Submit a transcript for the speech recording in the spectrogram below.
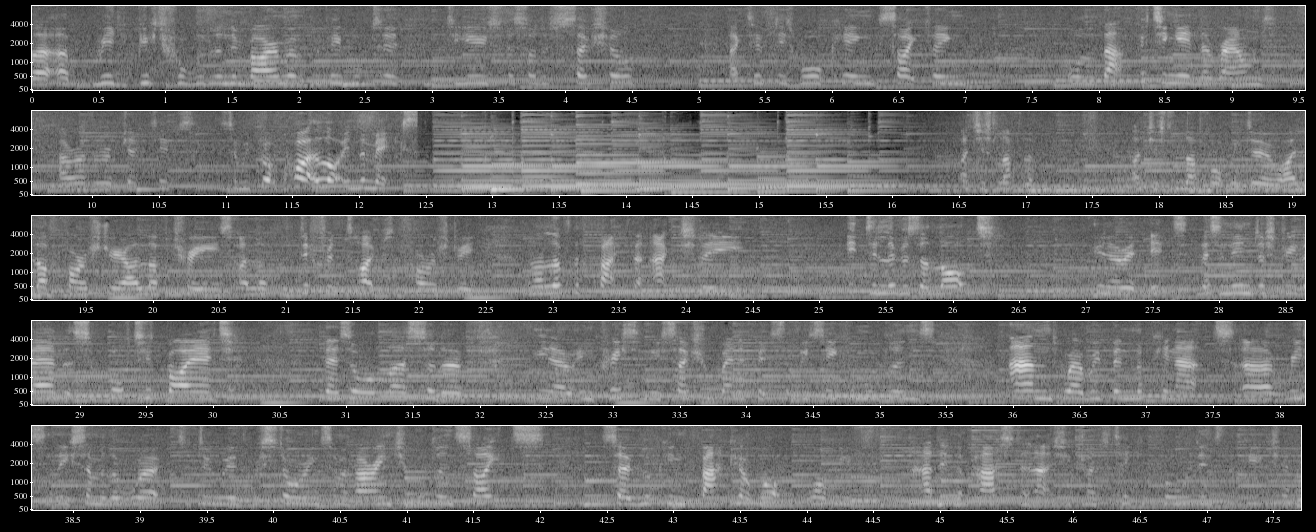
a, a really beautiful woodland environment for people to, to use for sort of social activities, walking, cycling, all of that fitting in around our other objectives. So we've got quite a lot in the mix. I just love them. I just love what we do. I love forestry, I love trees, I love the different types of forestry, and I love the fact that actually it delivers a lot. You know, it, it's, there's an industry there that's supported by it. There's all the sort of, you know, increasingly social benefits that we see from woodlands and where we've been looking at uh, recently some of the work to do with restoring some of our ancient woodland sites. So looking back at what, what we've had in the past and actually trying to take it forward into the future.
